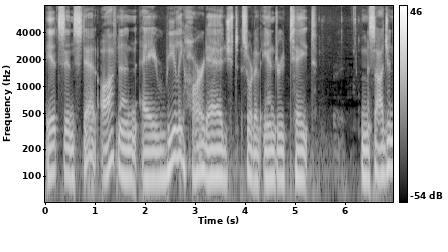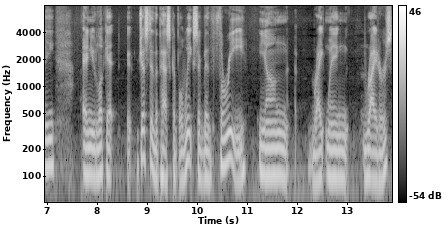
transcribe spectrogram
It's instead often a really hard edged sort of Andrew Tate misogyny. And you look at just in the past couple of weeks, there have been three young right wing writers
